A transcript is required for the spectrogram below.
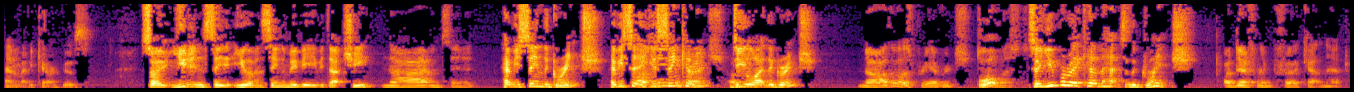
animated characters. So you didn't see, you haven't seen the movie Dutchy. No, I haven't seen it. Have you seen the Grinch? Have you seen? I've you seen? The Grinch. Do you like the Grinch? No, I thought it was pretty average. To be What? So you prefer Cat in the Hat to the Grinch? I definitely prefer Cat in the Hat. to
